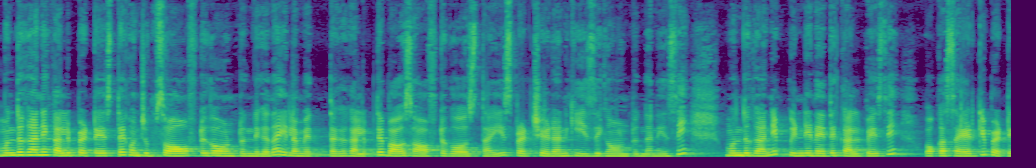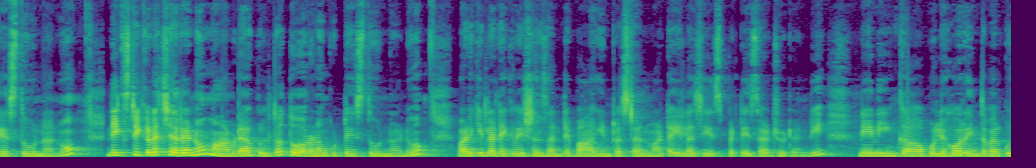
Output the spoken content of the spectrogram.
ముందుగానే కలిపి పెట్టేస్తే కొంచెం సాఫ్ట్గా ఉంటుంది కదా ఇలా మెత్తగా కలిపితే బాగా సాఫ్ట్గా వస్తాయి. స్ప్రెడ్ చేయడానికి ఈజీగా ఉంటుందనేసి ముందుగానే పిండిని అయితే కలిపేసి ఒక సైడ్కి పెట్టేస్తూ ఉన్నాను. నెక్స్ట్ ఇక్కడ చెరను మామిడాకులతో తోరణం కుట్టేస్తూ ఉన్నాడు వాడికి ఇలా డెకరేషన్స్ అంటే బాగా ఇంట్రెస్ట్ అనమాట ఇలా చేసి పెట్టేశాడు చూడండి. నేను ఇంకా పులిహోర ఇంతవరకు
